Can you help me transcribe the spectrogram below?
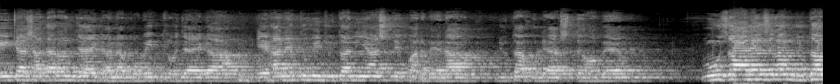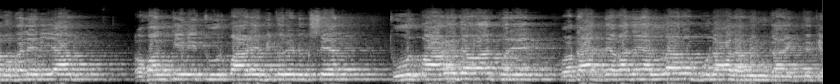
এইটা সাধারণ জায়গা না পবিত্র জায়গা? এখানে তুমি জুতা নিয়ে আসতে পারবে না। জুতা খুলে আসতে হবে। মুসা আলাইহিসসালাম জুতা বগলে নিয়া তখন তিনি তুর পাহাড়ের ভিতরে ঢুকছেন। তুর পাহাড়ে যাওয়ার পরে হঠাৎ দেখা যায় আল্লাহ রব্বুল আলামিন গায়ের থেকে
